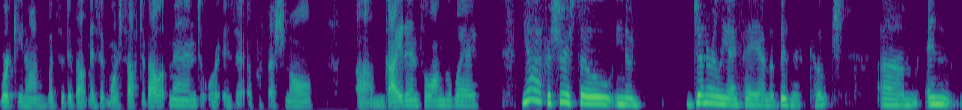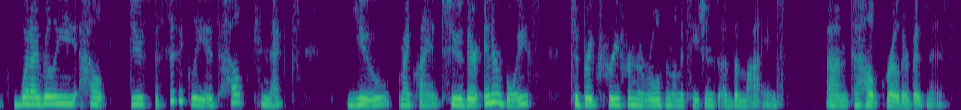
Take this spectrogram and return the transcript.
working on? What's the development? Is it more self development or is it a professional um, guidance along the way? Yeah, for sure. So, you know, generally I say I'm a business coach. Um, and what I really help do specifically is help connect you, my client, to their inner voice to break free from the rules and limitations of the mind um, to help grow their business.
